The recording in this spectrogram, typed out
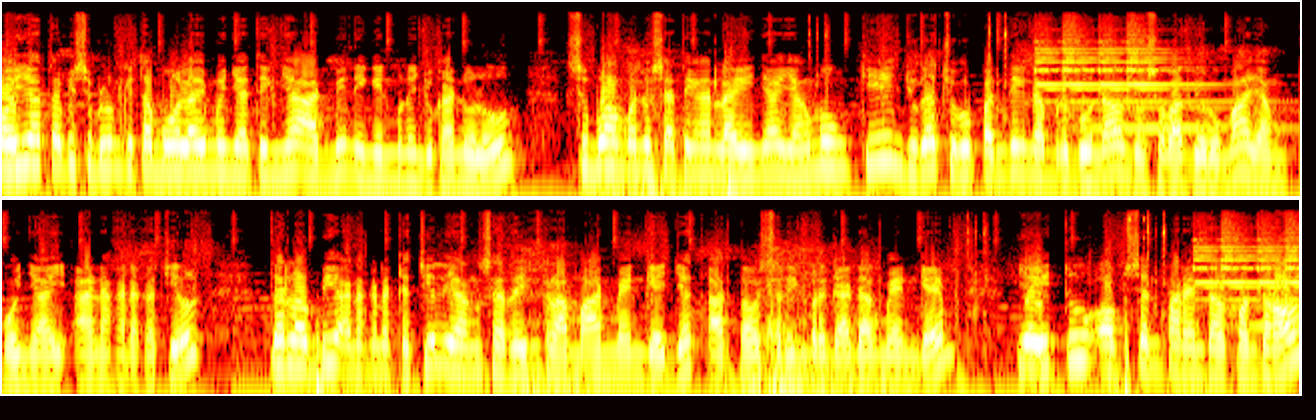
Oh ya, tapi sebelum kita mulai menyetingnya, admin ingin menunjukkan dulu sebuah menu settingan lainnya yang mungkin juga cukup penting dan berguna untuk sobat di rumah yang mempunyai anak-anak kecil, terlebih anak-anak kecil yang sering kelamaan main gadget atau sering bergadang main game, yaitu option parental control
